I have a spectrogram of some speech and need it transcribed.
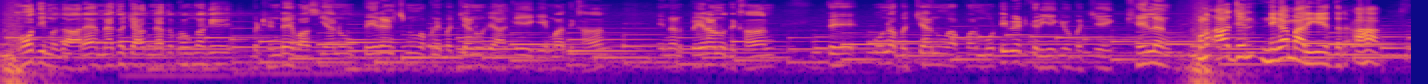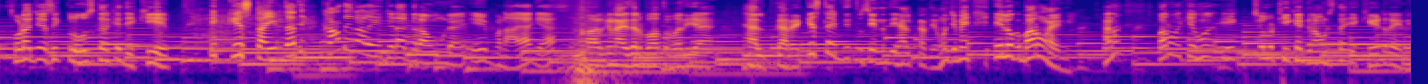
ਬਹੁਤ ਹੀ ਮਜ਼ਾ ਆ ਰਿਹਾ ਮੈਂ ਤਾਂ ਚਾਹ ਮੈਂ ਤਾਂ ਕਹੂੰਗਾ ਕਿ ਬਠਿੰਡੇ ਵਾਸੀਆਂ ਨੂੰ ਪੇਰੈਂਟਸ ਨੂੰ ਆਪਣੇ ਬੱਚਿਆਂ ਨੂੰ ਲਿਆ ਕੇ ਇਹ ਗੇਮਾਂ ਦਿਖਾਣ ਇਹਨਾਂ ਨੂੰ ਪਲੇਅਰਾਂ ਨੂੰ ਦਿਖਾਣ ਤੇ ਉਹਨਾਂ ਬੱਚਿਆਂ ਨੂੰ ਆਪਾਂ ਮੋਟੀਵੇਟ ਕਰੀਏ ਕਿ ਉਹ ਬੱਚੇ ਖੇਲਣ। ਹੁਣ ਅੱਜ ਨਿਗਾਹ ਮਾਰੀਏ ਇੱਧਰ ਆਹ ਥੋੜਾ ਜਿਹਾ ਅਸੀਂ ক্লোਜ਼ ਕਰਕੇ ਦੇਖੀਏ ਇਹ ਕਿਸ ਟਾਈਪ ਦਾ ਤੇ ਕਾਹਦੇ ਨਾਲ ਇਹ ਜਿਹੜਾ ਗਰਾਊਂਡ ਹੈ ਇਹ ਬਣਾਇਆ ਗਿਆ? ਆਰਗੇਨਾਈਜ਼ਰ ਬਹੁਤ ਵਧੀਆ ਹੈ ਹੈਲਪ ਕਰ ਰਿਹਾ ਕਿਸ ਟਾਈਪ ਦੀ ਤੁਸੀਂ ਇਹਨਾਂ ਦੀ ਹੈਲਪ ਕਰਦੇ ਹੋ? ਹੁਣ ਜਿਵੇਂ ਇਹ ਲੋਕ ਬਾਹਰੋਂ ਆਏ ਨੇ। ਹਨਾ? ਬਾਹਰੋਂ ਆ ਕੇ ਹੁਣ ਇਹ ਚਲੋ ਠੀਕ ਹੈ ਗਰਾਊਂਡਸ ਤਾਂ ਇਹ ਖੇਡ ਰਹੇ ਨੇ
